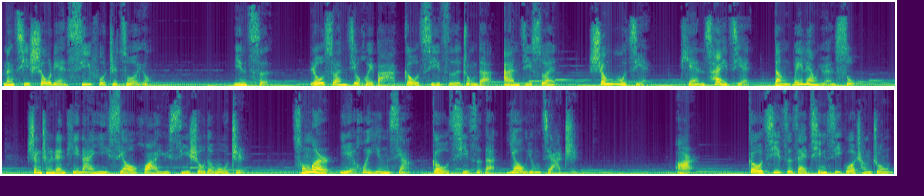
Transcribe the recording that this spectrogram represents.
能起收敛吸附之作用，因此鞣酸就会把枸杞子中的氨基酸、生物碱、甜菜碱等微量元素生成人体难以消化与吸收的物质，从而也会影响枸杞子的药用价值。二，枸杞子在清洗过程中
